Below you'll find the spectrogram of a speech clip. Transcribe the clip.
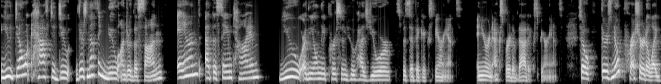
you don't have to do there's nothing new under the sun and at the same time you are the only person who has your specific experience and you're an expert of that experience. So there's no pressure to like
